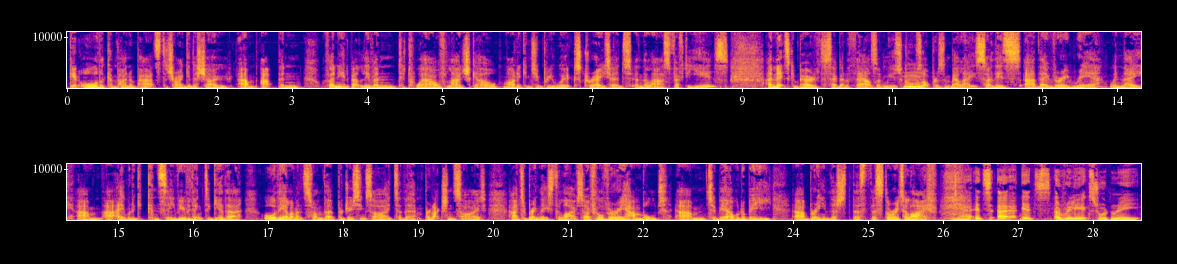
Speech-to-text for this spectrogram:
get all the component parts to try and get a show um, up. And we've only had about 11 to 12 large scale Māori contemporary works created in the last 50 years. And that's comparative to, say, about a thousand musicals, mm. operas, and ballets. So there's, uh, they're very rare when they um, are able to conceive everything together, all the elements from the producing side to the production side, uh, to bring these to life. So I feel very humbled um, to be able to be uh, bringing this, this, this story to life. Yeah, it's, uh, it's a really extraordinary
